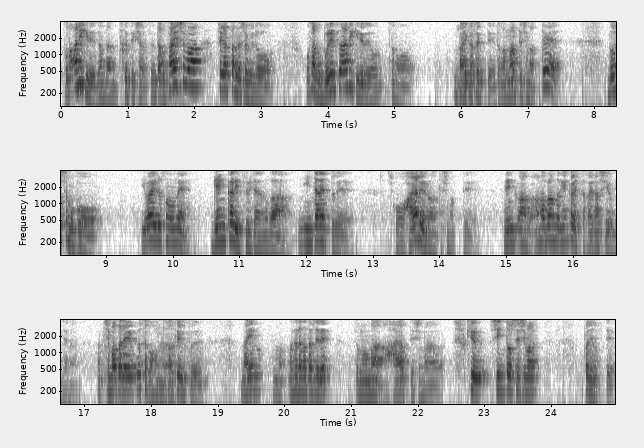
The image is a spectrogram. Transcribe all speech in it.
そのありきでだんだん作ってきちゃうんですね。多分最初は違ったんでしょうけどおそらくブリッツありきでその売価設定とかになってしまって、どうしてもこういわゆるそのね原価率みたいなのがインターネットでこう流行るようになってしまってああのブランド原価率高いらしいよみたいな。巷で嘘か本当か休日ないまあそういう形でそのまあ流行ってしまう普及浸透してしまうことによって。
